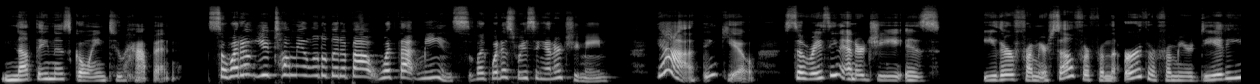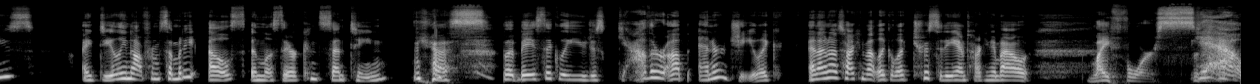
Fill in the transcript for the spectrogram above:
nothing is going to happen. So, why don't you tell me a little bit about what that means? Like, what does raising energy mean? Yeah, thank you. So, raising energy is either from yourself or from the earth or from your deities, ideally not from somebody else unless they're consenting. Yes. But basically, you just gather up energy. Like, and I'm not talking about like electricity, I'm talking about, Life force. yeah,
